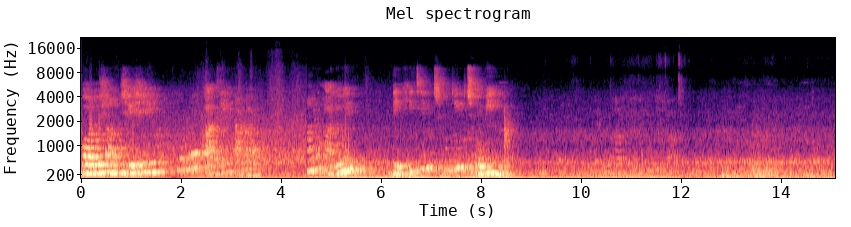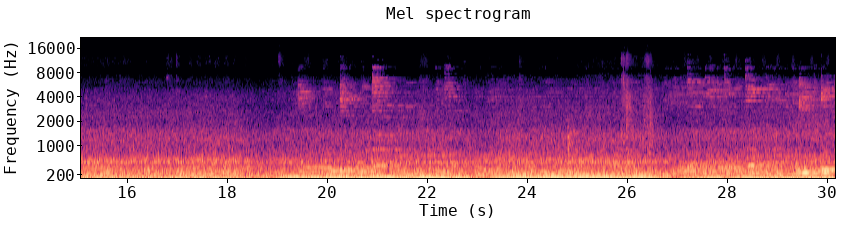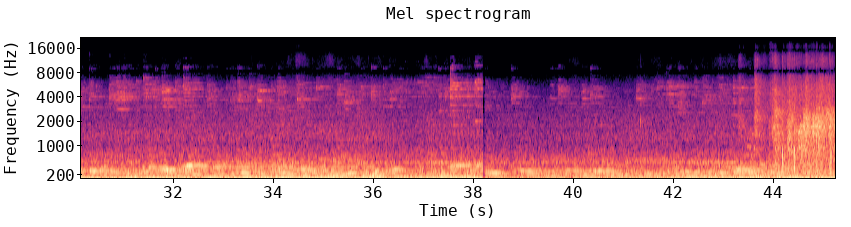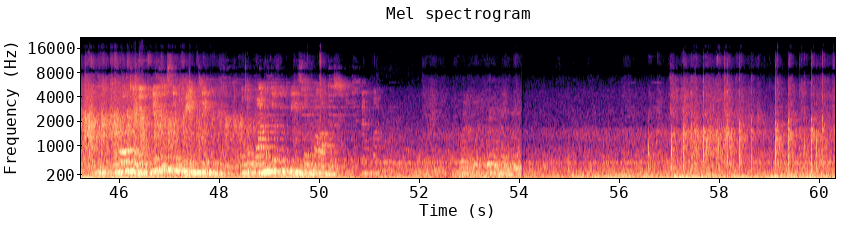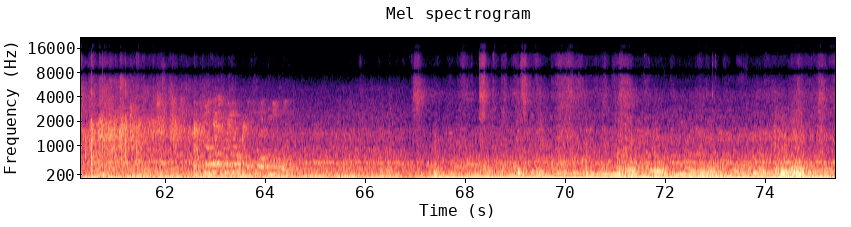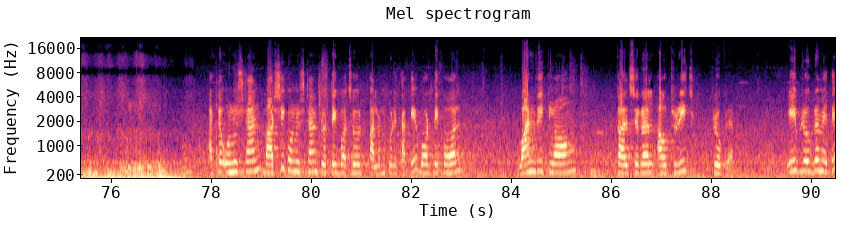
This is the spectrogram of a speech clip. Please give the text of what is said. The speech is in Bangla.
বড়সড় শেষে কোনো কাজে তাকায় আর আলোয় দেখিছে ছুটির ছবি। অনুষ্ঠান, বার্ষিক অনুষ্ঠান প্রত্যেক বছর পালন করে থাকে। But they call one week long cultural outreach programme এই প্রোগ্রামেতে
